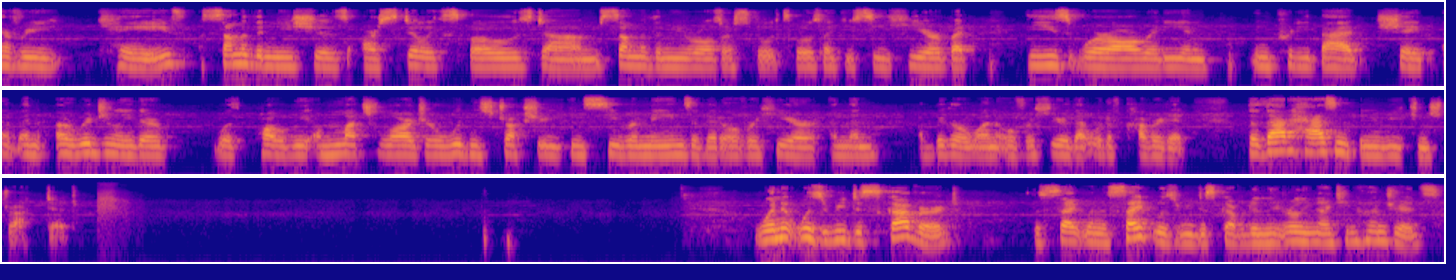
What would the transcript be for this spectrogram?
every cave. Some of the niches are still exposed. Um, some of the murals are still exposed like you see here, but these were already in, in pretty bad shape. And originally there was probably a much larger wooden structure. You can see remains of it over here and then a bigger one over here that would have covered it. So that hasn't been reconstructed. When it was rediscovered, the site, when the site was rediscovered in the early 1900s,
